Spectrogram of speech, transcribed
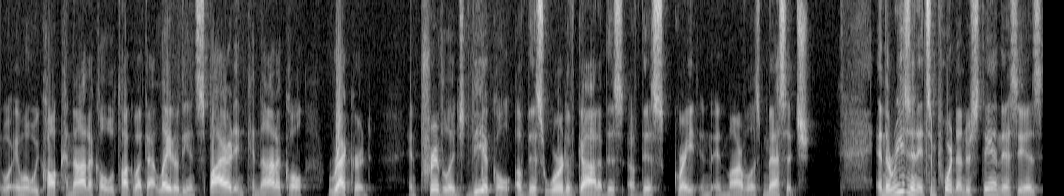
what we call canonical, we'll talk about that later, the inspired and canonical record and privileged vehicle of this Word of God, of this, of this great and, and marvelous message. And the reason it's important to understand this is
